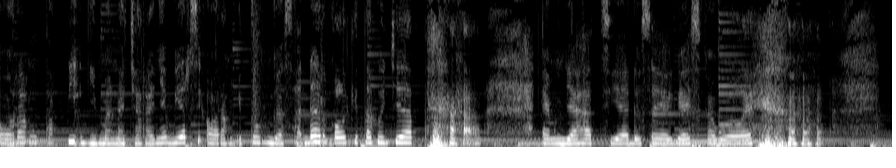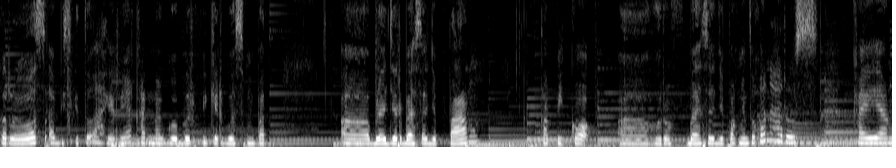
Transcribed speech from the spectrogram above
orang tapi gimana caranya biar si orang itu nggak sadar kalau kita hujat? Emang jahat sih ya dosa ya guys gak boleh. Terus abis itu akhirnya karena gue berpikir gue sempat uh, belajar bahasa Jepang tapi kok uh, huruf bahasa Jepang itu kan harus kayak yang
